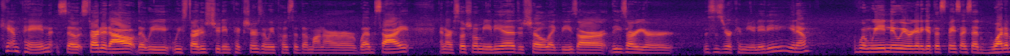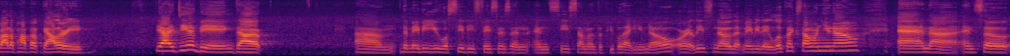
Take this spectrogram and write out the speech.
campaign. So it started out that we, we started shooting pictures and we posted them on our website and our social media to show like these are, these are your, this is your community, you know? When we knew we were gonna get this space, I said, what about a pop-up gallery the idea being that um, that maybe you will see these faces and, and see some of the people that you know, or at least know that maybe they look like someone you know. And, uh, and so,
